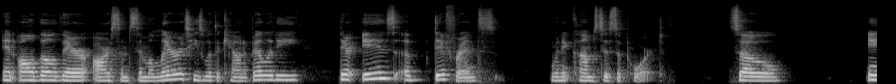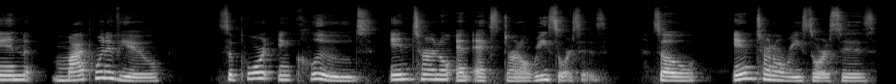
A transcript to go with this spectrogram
And although there are some similarities with accountability, there is a difference when it comes to support. So, in my point of view, support includes internal and external resources. So, internal resources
